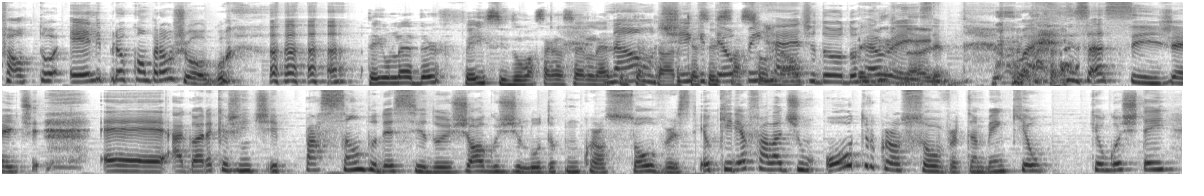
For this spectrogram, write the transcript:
Faltou ele pra eu comprar o jogo. Tem o Leatherface do Massacre da Série Elétrica, Não, cara, tinha que, que é ter o Pinhead do, do é Hellraiser. Mas assim, gente, é, agora que a gente, passando desse dos jogos de luta com crossovers, eu queria falar de um outro crossover também que eu que eu gostei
